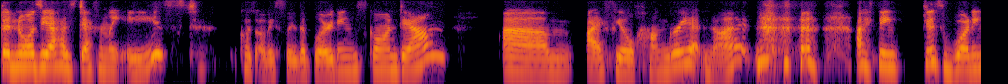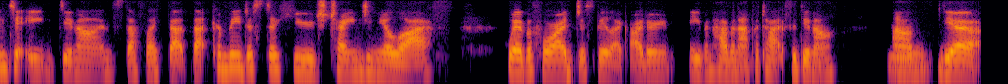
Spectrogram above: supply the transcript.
the nausea has definitely eased because obviously the bloating's gone down. Um, I feel hungry at night. I think just wanting to eat dinner and stuff like that, that can be just a huge change in your life. Where before I'd just be like, I don't even have an appetite for dinner. Mm. Um, yeah,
